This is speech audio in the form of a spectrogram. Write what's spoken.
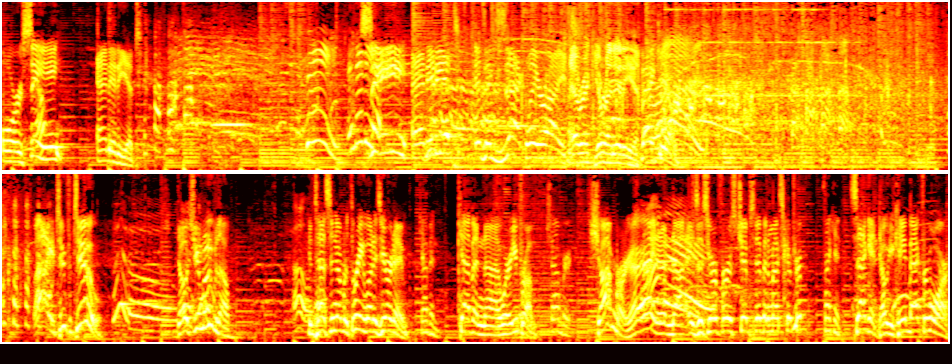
or C, an idiot. C, an idiot. C, an idiot is exactly right. Eric, you're an idiot. Thank you. Wow, you're two for two. Ooh, Don't you move, though. Oh. Contestant number three, what is your name? Kevin. Kevin, uh, where are you from? Schaumburg. Schaumburg. All right. And, uh, is this your first Chips Dip in a Mexico trip? Second. Second. Oh, you came back for more.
